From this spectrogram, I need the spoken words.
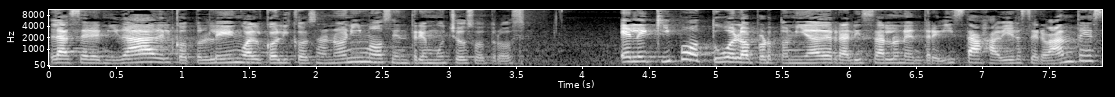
La Serenidad, el Cotolengo, Alcohólicos Anónimos, entre muchos otros. El equipo tuvo la oportunidad de realizarle una entrevista a Javier Cervantes,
